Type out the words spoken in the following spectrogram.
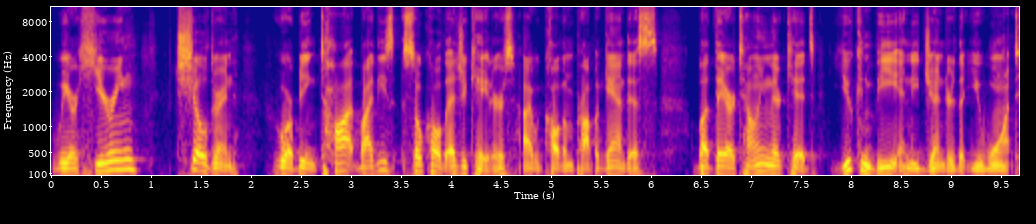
We are hearing children who are being taught by these so called educators, I would call them propagandists, but they are telling their kids you can be any gender that you want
